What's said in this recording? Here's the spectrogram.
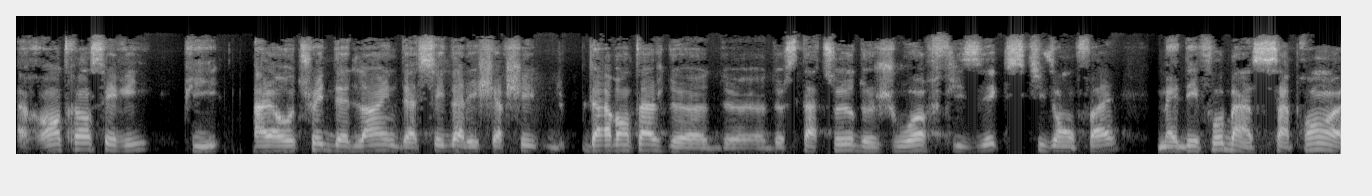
rentrer en série, puis à la trade deadline d'essayer d'aller chercher davantage de, de, de stature, de joueurs physiques, ce qu'ils ont fait. Mais des fois, ben ça prend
